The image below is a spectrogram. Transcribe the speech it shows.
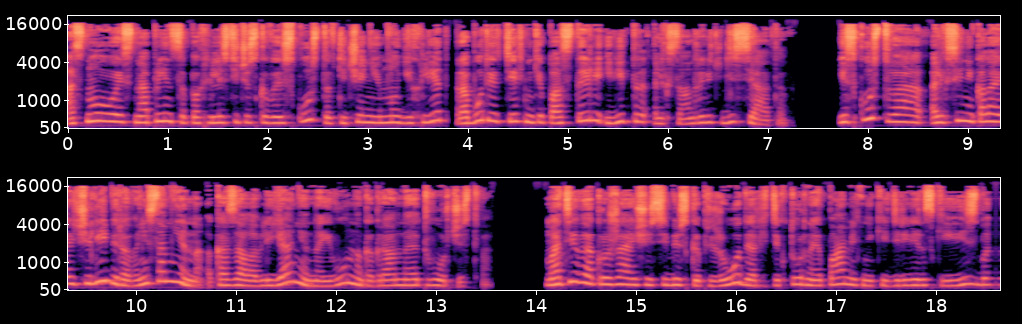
Основываясь на принципах реалистического искусства, в течение многих лет работает в технике пастели и Виктор Александрович Десятов. Искусство Алексея Николаевича Либерова, несомненно, оказало влияние на его многогранное творчество. Мотивы окружающей сибирской природы, архитектурные памятники и деревенские избы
